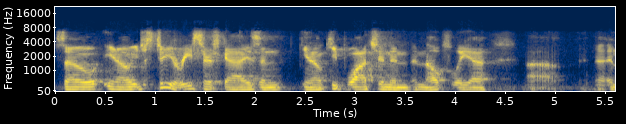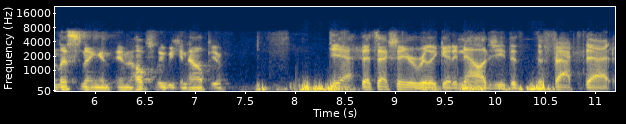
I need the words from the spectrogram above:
So you know, you just do your research, guys, and you know, keep watching and, and hopefully uh, uh, and listening, and, and hopefully we can help you. Yeah, that's actually a really good analogy. The the fact that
